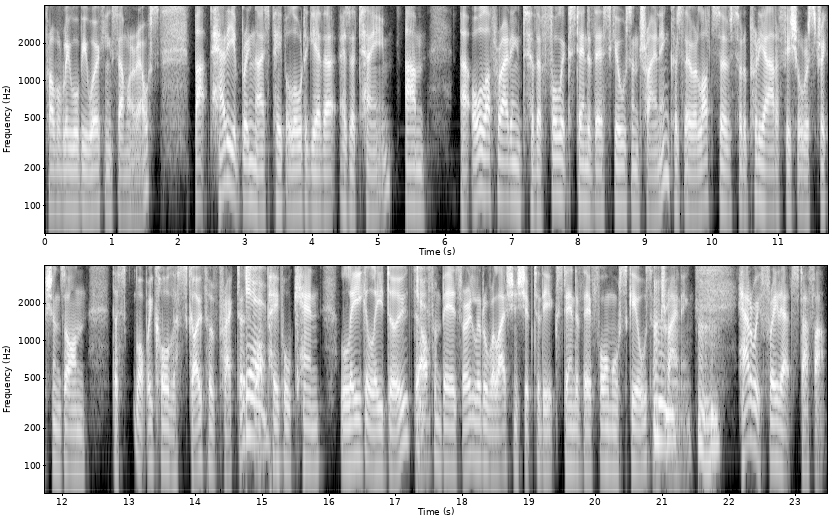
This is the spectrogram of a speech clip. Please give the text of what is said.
probably will be working somewhere else. But how do you bring those people all together as a team? Um, uh, all operating to the full extent of their skills and training because there are lots of sort of pretty artificial restrictions on the, what we call the scope of practice, yeah. what people can legally do that yeah. often bears very little relationship to the extent of their formal skills and mm-hmm. training. Mm-hmm. How do we free that stuff up?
